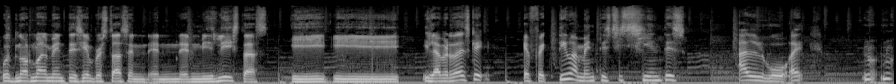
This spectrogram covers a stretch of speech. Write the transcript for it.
pues normalmente siempre estás en, mis listas. Y, y, la verdad es que efectivamente si sientes algo, eh, no, no,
